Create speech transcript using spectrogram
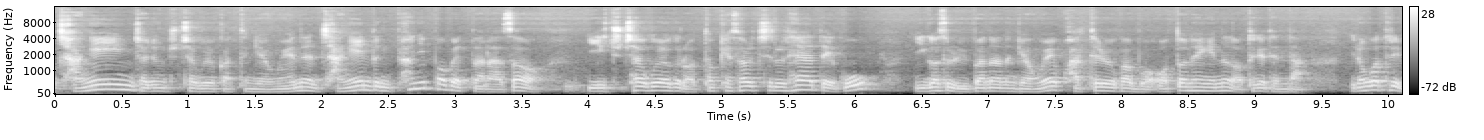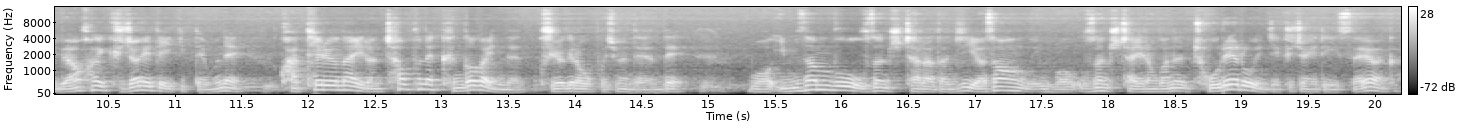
장애인 전용 주차구역 같은 경우에는 장애인 등 편의법에 따라서 이 주차구역을 어떻게 설치를 해야 되고 이것을 위반하는 경우에 과태료가 뭐 어떤 행위는 어떻게 된다. 이런 것들이 명확하게 규정이 되어 있기 때문에 과태료나 이런 처분의 근거가 있는 구역이라고 보시면 되는데 뭐 임산부 우선 주차라든지 여성 뭐 우선 주차 이런 거는 조례로 이제 규정이 돼 있어요. 그러니까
